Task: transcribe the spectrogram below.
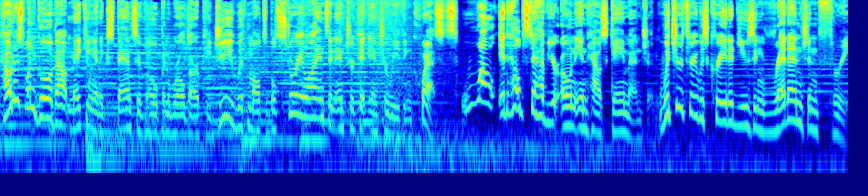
How does one go about making an expansive open world RPG with multiple storylines and intricate interweaving quests? Well, it helps to have your own in-house game engine. Witcher 3 was created using Red Engine 3.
